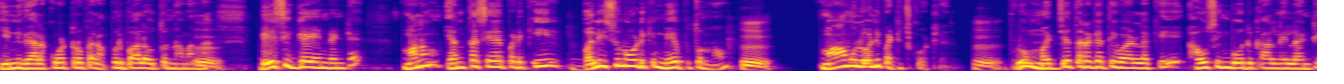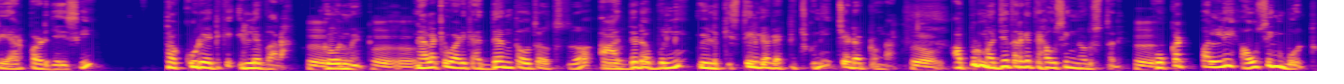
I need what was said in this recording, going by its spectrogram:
ఎన్ని వేల కోట్ల రూపాయలు అప్పులు పాలవుతున్నామన్నా బేసిక్గా ఏంటంటే మనం ఎంతసేపటికి బలిసునోడికి మేపుతున్నాం మామూలోని పట్టించుకోవట్లేదు. ఇప్పుడు మధ్యతరగతి వాళ్ళకి హౌసింగ్ బోర్డు కాలనీ లాంటి ఏర్పాటు చేసి తక్కువ రేటుకి ఇళ్ళు ఇవ్వాలా? గవర్నమెంట్. నెలకి వాడికి అద్దె ఎంత అవుతుందో ఆ అద్దె డబ్బుల్ని వీళ్ళు కిస్తీలుగా కట్టించుకుని ఇచ్చేటట్టు ఉండాలి. అప్పుడు మధ్యతరగతి హౌసింగ్ నడుస్తుంది. Kukatpally housing board.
